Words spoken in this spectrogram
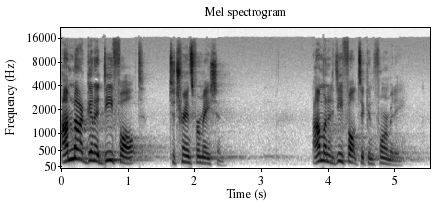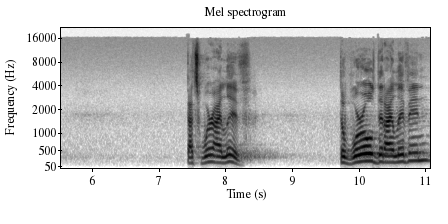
I'm not going to default to transformation. I'm going to default to conformity. That's where I live. The world that I live in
